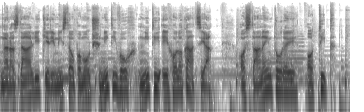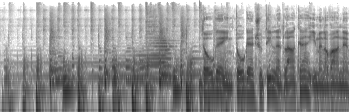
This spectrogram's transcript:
na razdalji, kjer jim nista v pomoč niti voh, niti eholokacija. Ostane jim torej otip. Dolge in toge čutilne dlake, imenovane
